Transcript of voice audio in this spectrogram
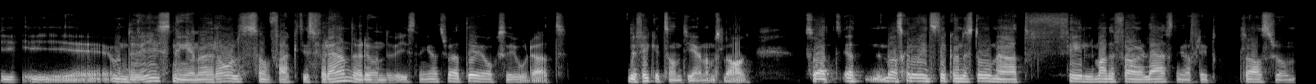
i, i, undervisningen och en roll som faktiskt förändrade undervisningen. Jag tror att det också gjorde att det fick ett sånt genomslag. Så att man ska nog inte sticka under stol med att filmade föreläsningar och Flipped Classroom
